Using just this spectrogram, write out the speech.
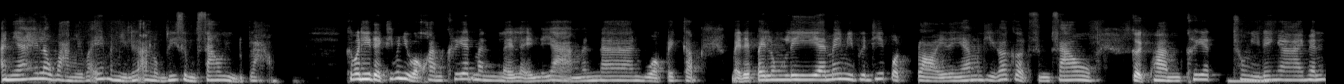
อันนี้ให้ระวังเลยว่าเอ๊ะมันมีเรื่องอารมณ์ที่ซึมเศร้าอยู่หรือเปล่า คือบางทีเด็กที่มันอยู่กับความเครียดมันหลาย ๆ อย่างนานๆ บวกไปกับไม่ได้ไปโรงเรียน ไม่มีพื้นที่ปลดปล่อยอะไรเงี้ยบางทีก็เกิดซึมเศร้า เกิดความเครียดช่วงนี้ได้ง่าย เพราะฉะนั้น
